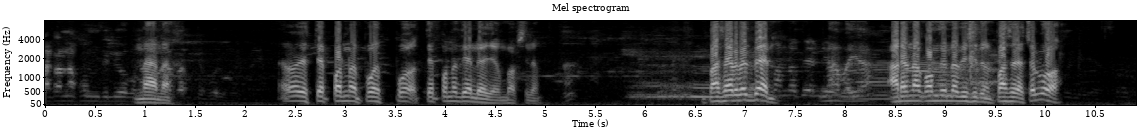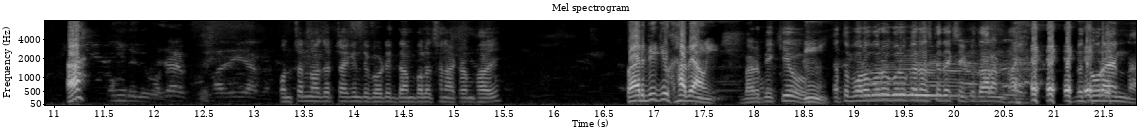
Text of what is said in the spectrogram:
আটানা না, না। দিয়ে ভাবছিলাম। পাঁচ হাজার বেচবেন? না ভাইয়া আঠান্ন কম দিন না বেশি দিন। পাঁচ হাজার চলবো? হ্যাঁ? পঞ্চান্ন হাজার টাকা কিন্তু গরুটির দাম বলেছেন আকরাম ভাই। বারবিকিউ খাবে আমি। বারবিকিউ। এত বড় বড় গরু কেন আজকে দেখছি একটু দাঁড়ান ভাই। আপনি দৌড়ায়েন না।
